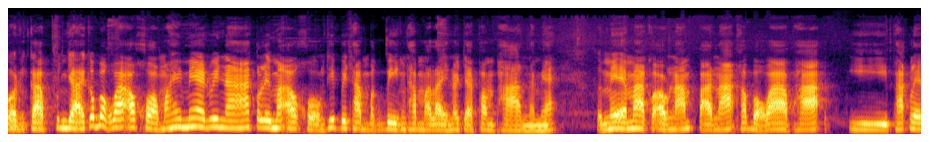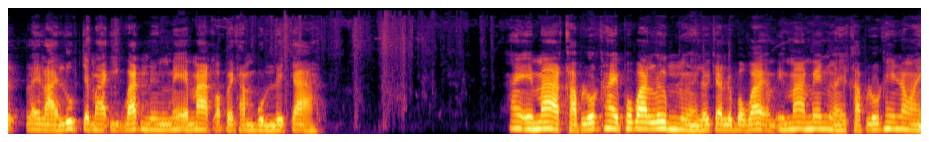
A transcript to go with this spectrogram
ก่อนกลับคุณยายก็บอกว่าเอาของมาให้แม่ด้วยนะ ก็เลยมาเอาของที่ไปทำบักเบงทำอะไรนอกจากพัมพานนะแม่แต่แม่มากก็เอาน้ำปานะเขาบอกว่าพระอีพักหลายๆรูปจะมาอีกวัดหนึ่งแม่มากก็เอาไปทำบุญเลยจ้าให้เอมม่าขับรถให้เพราะว่าเริ่มเหนื่อยแล้วจ้ะเลยบอกว่าเอมม่าแม่เหนื่อยขับรถให้หน่อย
